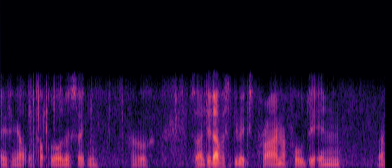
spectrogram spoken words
anything out of the top loader so you can have a look. So I did have a Steelix Prime, I pulled it in my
